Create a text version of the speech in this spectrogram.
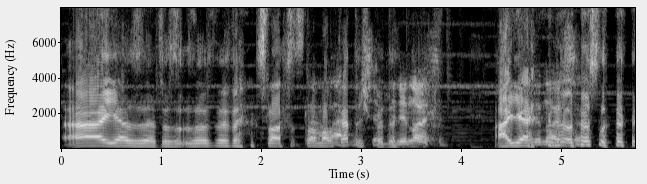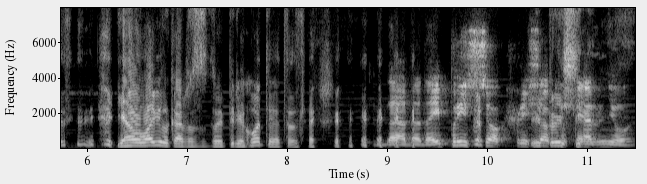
А, я за это, за, за, сломал да, каточку, да? Переносим. А я, ну, я уловил, кажется, твой переход, и это... Да, да, да, и присек, присек, присек на корню.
